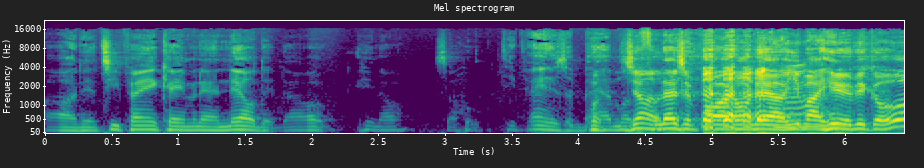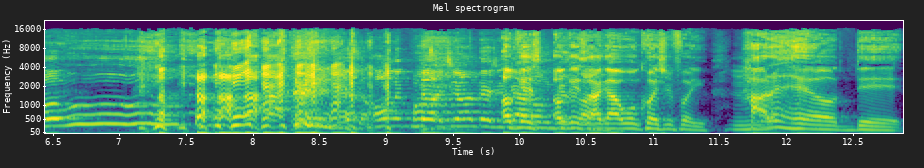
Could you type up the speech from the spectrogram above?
Uh, then T Pain came in there and nailed it, dog. You know, so Pain is a bad John. Legend part on there. You might hear it go, "Oh." That's the only part John Legend Okay, got so- on okay. Good So I got one question for you. Mm-hmm. How the hell did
